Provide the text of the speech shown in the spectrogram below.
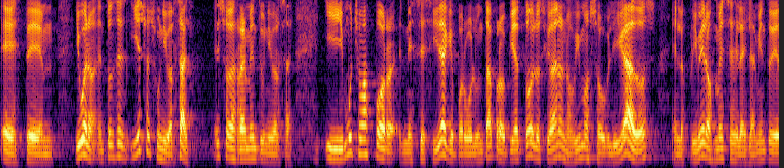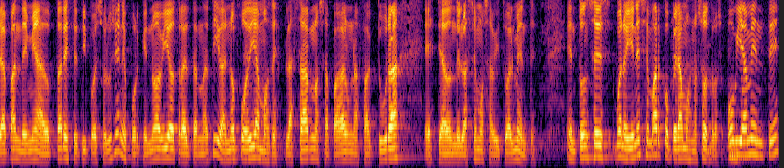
Este, y bueno, entonces, y eso es universal. Eso es realmente universal. Y mucho más por necesidad que por voluntad propia, todos los ciudadanos nos vimos obligados en los primeros meses del aislamiento y de la pandemia a adoptar este tipo de soluciones porque no había otra alternativa, no podíamos desplazarnos a pagar una factura este, a donde lo hacemos habitualmente. Entonces, bueno, y en ese marco operamos nosotros. Obviamente,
